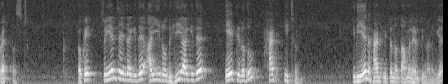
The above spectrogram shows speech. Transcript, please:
breakfast okay so ಏನು ಚೇಂಜ್ ಆಗಿದೆ? ಐ ಇರೋದು ಹೀ ಆಗಿದೆ ಏಟ್ ಇರೋದು ಹ್ಯಾಡ್ ಈಟನ್ ಇದು ಏನು ಹ್ಯಾಡ್ ಈಟನ್ ಅಂತ ಆಮೇಲೆ ಹೇಳ್ತೀನಿ ನಾನು ನಿಮಗೆ.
